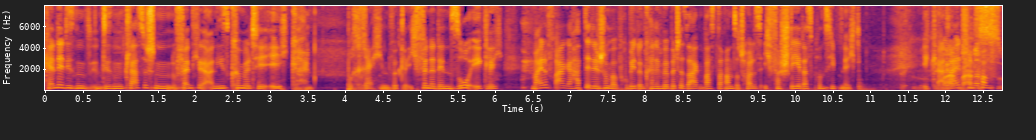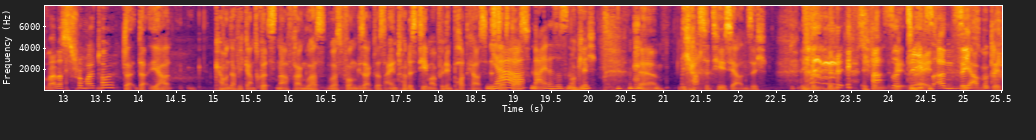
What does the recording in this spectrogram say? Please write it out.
Kennt ihr diesen, diesen klassischen Fenchel-Anis-Kümmeltee? Ich könnte brechen, wirklich. Ich finde den so eklig. Meine Frage, habt ihr den schon mal probiert und könnt ihr mir bitte sagen, was daran so toll ist? Ich verstehe das Prinzip nicht. Ich, War, war, das, war das schon mal toll? Da, da, ja, kann man, darf ich ganz kurz nachfragen? Du hast, du hast vorhin gesagt, du hast ein tolles Thema für den Podcast. Ist ja, das das? nein, das ist noch Okay. nicht. ähm, ich hasse Tees ja an sich. Ich, bin, bin, ich, bin, hasse wir- Tees an sich. Ja, wirklich.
